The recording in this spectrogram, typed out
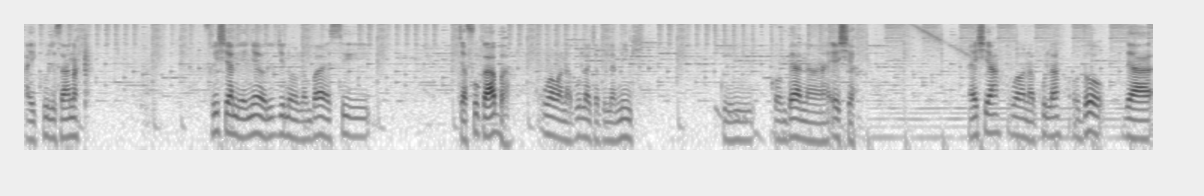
haikuli sana. Frisian yenyewe original ambayo si chafuka hapa huwa wanakula chakula mingi kukombea na Asia. Asia huwa wanakula although they are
